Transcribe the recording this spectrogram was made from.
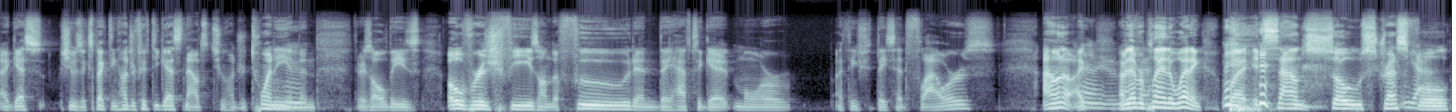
I guess she was expecting 150 guests. Now it's 220. Mm-hmm. And then there's all these overage fees on the food, and they have to get more. I think they said flowers. I don't know. I, I've never planned a wedding, but it sounds so stressful.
